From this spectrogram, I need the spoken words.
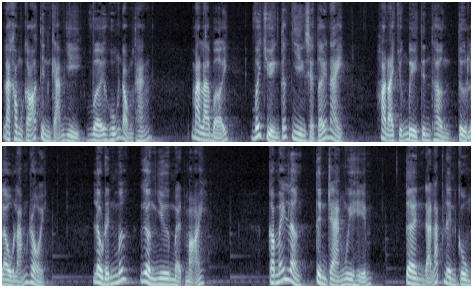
là không có tình cảm gì với huống đồng thắng, mà là bởi với chuyện tất nhiên sẽ tới này, họ đã chuẩn bị tinh thần từ lâu lắm rồi. Lâu đến mức gần như mệt mỏi. Có mấy lần tình trạng nguy hiểm, tên đã lắp lên cung,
